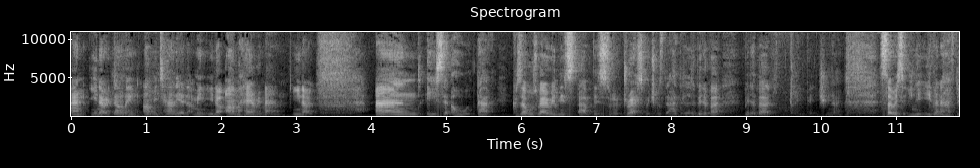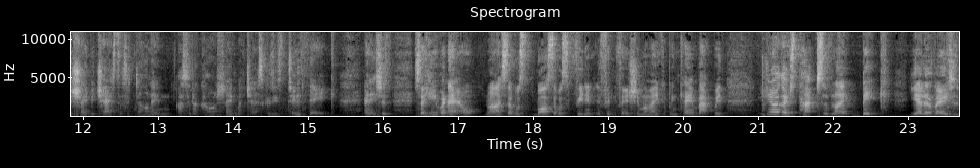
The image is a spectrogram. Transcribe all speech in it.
and you know, darling, I'm Italian. I mean, you know, I'm a hairy man. You know, and he said, "Oh, that." Because I was wearing this um, this sort of dress, which was had a little bit of a bit of a you know. So he said, you, "You're going to have to shave your chest." I said, "Darling," I said, "I can't shave my chest because it's too thick." And it's just so he went out right. So I was whilst I was fin- finishing my makeup and came back with, you know, those packs of like Bic yellow razors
